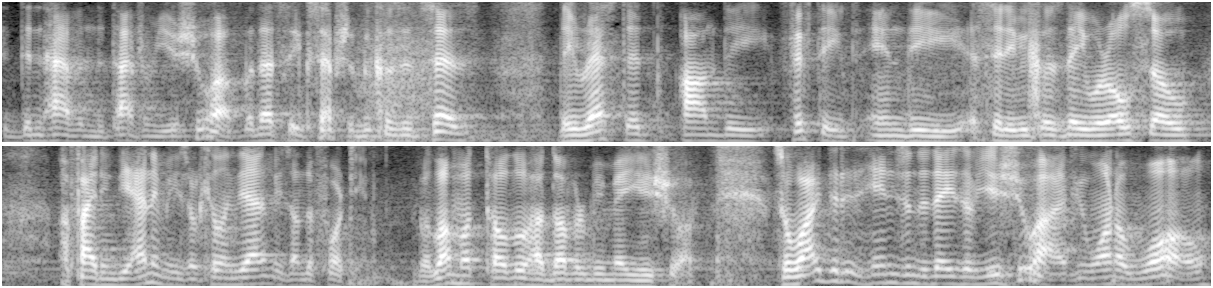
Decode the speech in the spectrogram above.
it didn't have in the time from Yeshua. But that's the exception because it says they rested on the 15th in the city because they were also uh, fighting the enemies or killing the enemies on the 14th. So why did it hinge in the days of Yeshua? If you want a wall,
